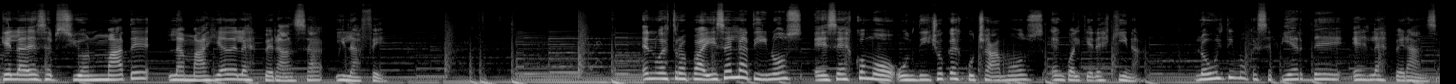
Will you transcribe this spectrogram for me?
que la decepción mate la magia de la esperanza y la fe. En nuestros países latinos, ese es como un dicho que escuchamos en cualquier esquina. lo último que se pierde es la esperanza.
